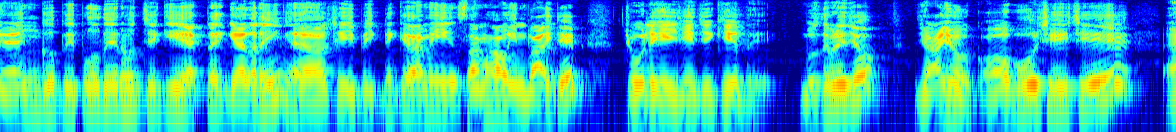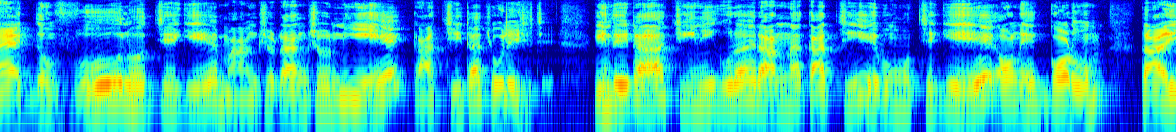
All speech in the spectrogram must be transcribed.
ম্যাঙ্গো পিপলদের হচ্ছে গিয়ে একটা গ্যাদারিং সেই পিকনিকে আমি সামহাও ইনভাইটেড চলে এসেছি খেতে। বুঝতে পেরেছ? যাই হোক, অবশেষে একদম ফুল হচ্ছে গিয়ে মাংস টাংস নিয়ে কাচ্চিটা চলে এসেছে। কিন্তু এটা চিনি গুঁড়ায় রান্না কাচ্চি এবং হচ্ছে গিয়ে অনেক গরম, তাই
